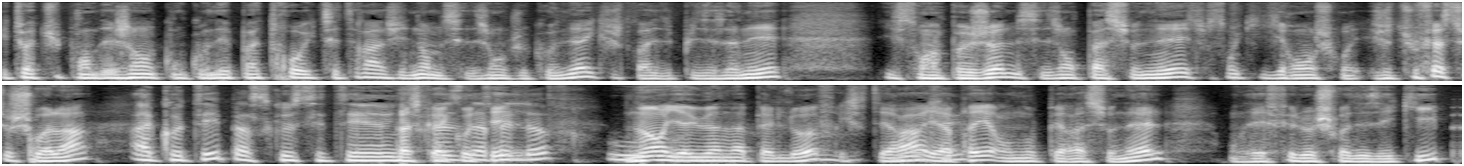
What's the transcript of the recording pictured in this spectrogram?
et toi, tu prends des gens qu'on connaît pas trop, etc. J'ai dit Non, mais c'est des gens que je connais, que je travaille depuis des années. Ils sont un peu jeunes, mais c'est des gens passionnés, de toute façon, qui diront choix. J'ai tout fait ce choix-là. À côté, parce que c'était une Parce d'appel d'offres ou- Non, il y a eu un appel d'offres, etc. Et après, en opérationnel, on avait fait le choix des équipes.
